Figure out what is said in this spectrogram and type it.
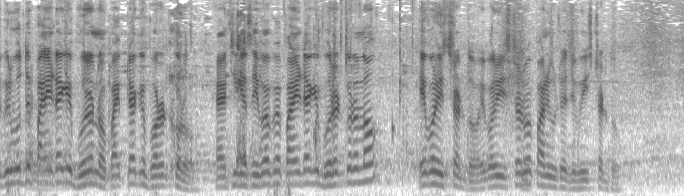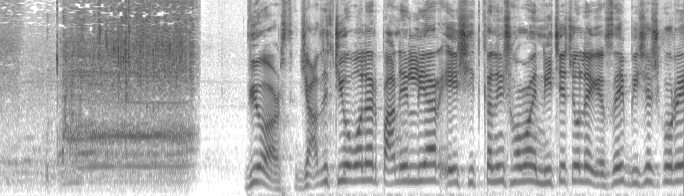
পাইপের মধ্যে পানিটাকে ভরে নাও, পাইপটাকে ভরাট করো। হ্যাঁ ঠিক আছে, এইভাবে পানিটাকে ভরাট করে নাও, এবার স্টার্ট দাও, এবার স্টার্ট দাও, পানি উঠে যাবে স্টার্ট দাও। ভিউয়ার্স যাদের টিউবওয়েলের পানির লেয়ার এই শীতকালীন সময় নিচে চলে গেছে, বিশেষ করে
